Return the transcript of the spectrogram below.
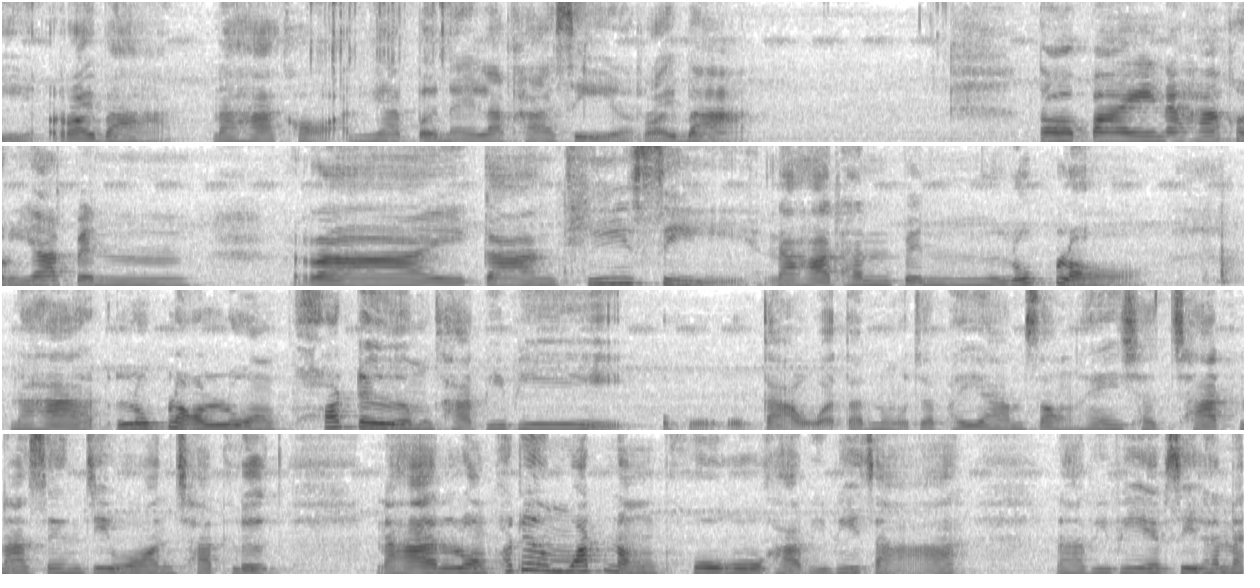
400 บาทนะคะ ขออนุญาตเปิดในราคา 400 บาท ต่อไปนะคะ ขออนุญาตเป็นรายการทีสี่4 นะคะ ท่านเป็นรูปหล่อ นะคะรูปหล่อหลวงพ่อเดิมค่ะพี่ๆโอ้โหเก่าอะแต่หนูจะพยายามส่องให้ชัดๆนะเส้นจีวรชัดลึกนะคะหลวงพ่อเดิมวัดหนองโพค่ะพี่ๆจ๋านะพี่ๆ FC ท่านไหน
